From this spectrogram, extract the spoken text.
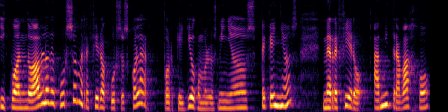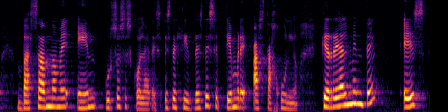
Y cuando hablo de curso me refiero a curso escolar, porque yo, como los niños pequeños, me refiero a mi trabajo basándome en cursos escolares, es decir, desde septiembre hasta junio, que realmente es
